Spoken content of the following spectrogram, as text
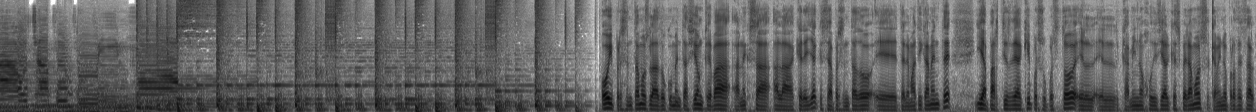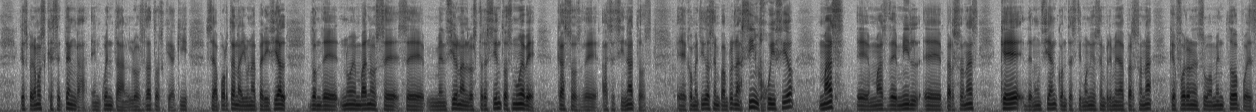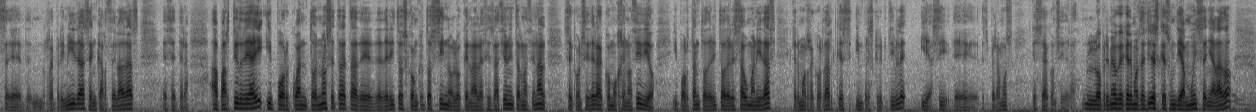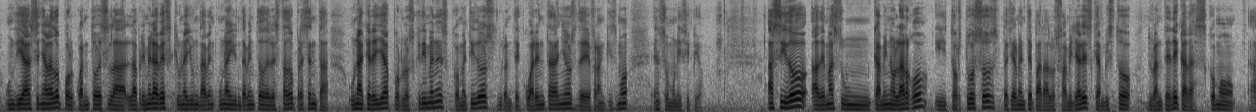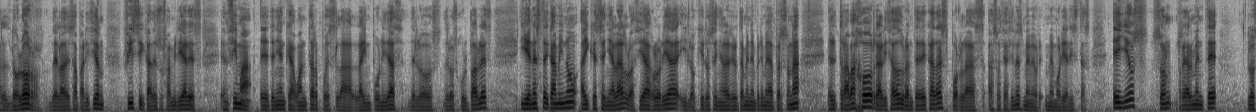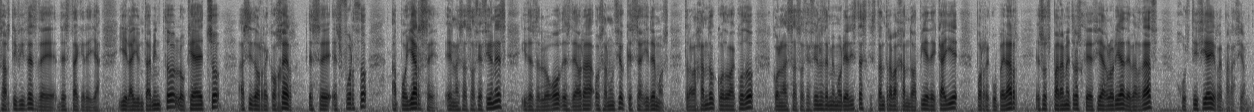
alta pontua. Hoy presentamos la documentación que va anexa a la querella, que se ha presentado eh, telemáticamente, y a partir de aquí, por supuesto, el, camino judicial que esperamos, el camino procesal que esperamos que se tenga en cuenta los datos que aquí se aportan. Hay una pericial donde no en vano se, mencionan los 309 casos de asesinatos eh, cometidos en Pamplona sin juicio, más eh, más de mil eh, personas que denuncian con testimonios en primera persona que fueron en su momento pues, eh, reprimidas, encarceladas, etcétera. A partir de ahí, y por cuanto no se trata de, delitos concretos, sino lo que en la legislación internacional se considera como genocidio y por tanto delito de lesa humanidad, queremos recordar que es imprescriptible y así esperamos que sea considerado. Lo primero que queremos decir es que es un día muy señalado, un día señalado por cuanto es la, primera vez que un ayuntamiento del Estado presenta una querella por los crímenes cometidos durante 40 años de franquismo en su municipio. Ha sido además un camino largo y tortuoso, especialmente para los familiares que han visto durante décadas cómo al dolor de la desaparición física de sus familiares encima eh, tenían que aguantar pues la, impunidad de los, de los culpables. Y en este camino hay que señalar, lo hacía Gloria y lo quiero señalar yo también en primera persona, el trabajo realizado durante décadas por las asociaciones memorialistas. Ellos son realmente los artífices de, esta querella. Y el ayuntamiento lo que ha hecho ha sido recoger ese esfuerzo, apoyarse en las asociaciones y desde luego desde ahora os anuncio que seguiremos trabajando codo a codo con las asociaciones de memorialistas que están trabajando a pie de calle por recuperar esos parámetros que decía Gloria de verdad, justicia y reparación.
